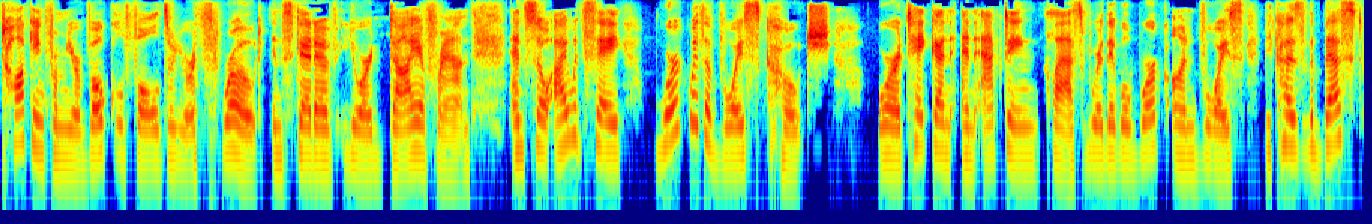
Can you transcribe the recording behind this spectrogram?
talking from your vocal folds or your throat instead of your diaphragm. And so I would say work with a voice coach or take an, an acting class where they will work on voice because the best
